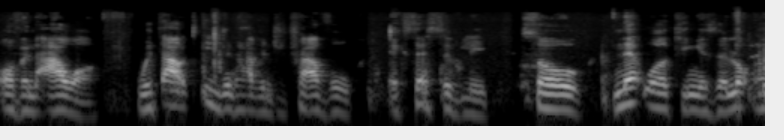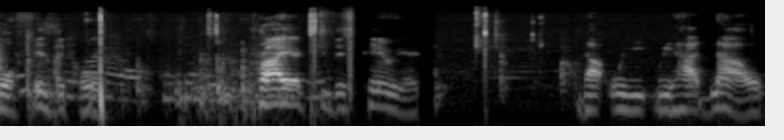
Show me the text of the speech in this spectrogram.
of an hour without even having to travel excessively. So networking is a lot more physical. Prior to this period that we, we had now,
